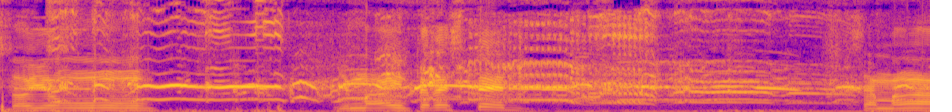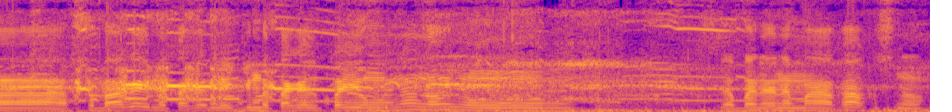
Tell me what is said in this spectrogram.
So yung yung mga interested sa mga sa bagay matagal medyo matagal pa yung ano no yung labanan ng mga cocks no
